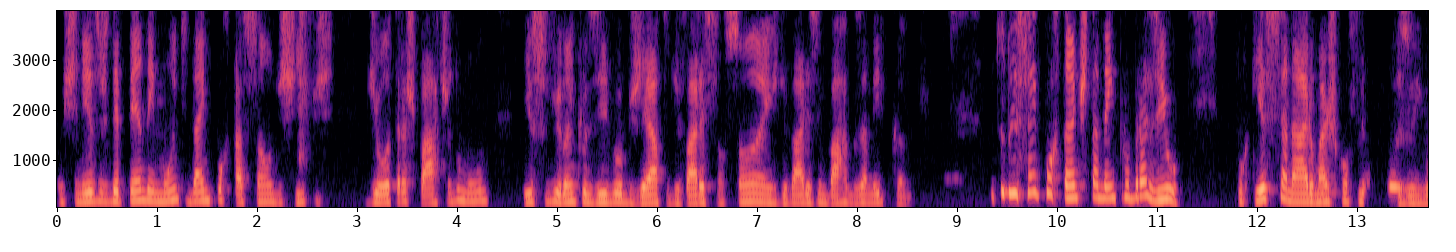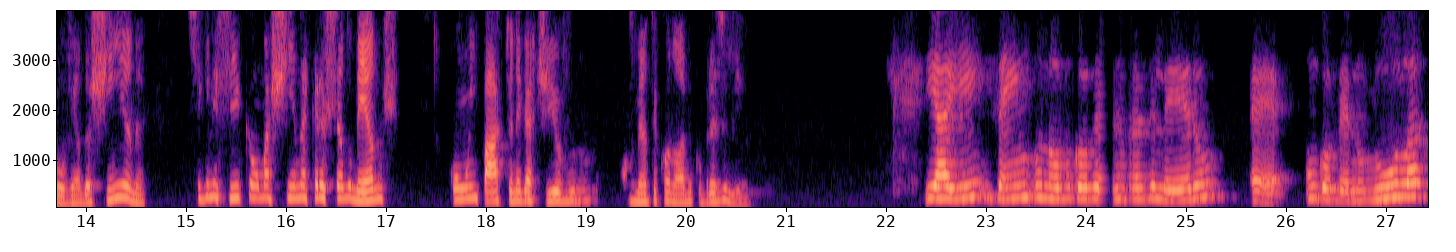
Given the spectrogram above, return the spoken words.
Os chineses dependem muito da importação de chips de outras partes do mundo. Isso virou, inclusive, objeto de várias sanções, de vários embargos americanos. E tudo isso é importante também para o Brasil, porque esse cenário mais conflituoso envolvendo a China significa uma China crescendo menos, com um impacto negativo no desenvolvimento econômico brasileiro. E aí vem o novo governo brasileiro, é, um governo Lula,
